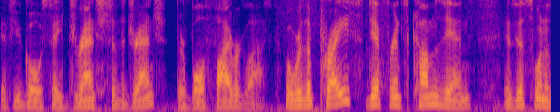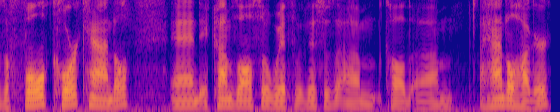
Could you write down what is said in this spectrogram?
If you go say drench to the drench, they're both fiberglass. But where the price difference comes in is this one is a full cork handle and it comes also with, this is um, called um, a handle hugger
